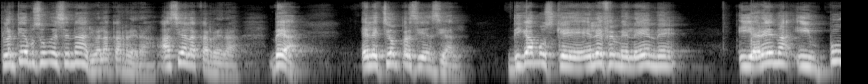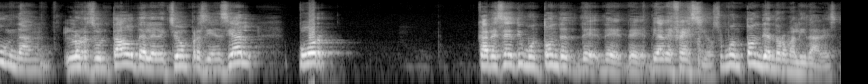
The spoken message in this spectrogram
Planteamos un escenario a la carrera, hacia la carrera. Vea, elección presidencial. Digamos que el FMLN y Arena impugnan los resultados de la elección presidencial por carecer de un montón de, de, adefesios, un montón de anormalidades.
